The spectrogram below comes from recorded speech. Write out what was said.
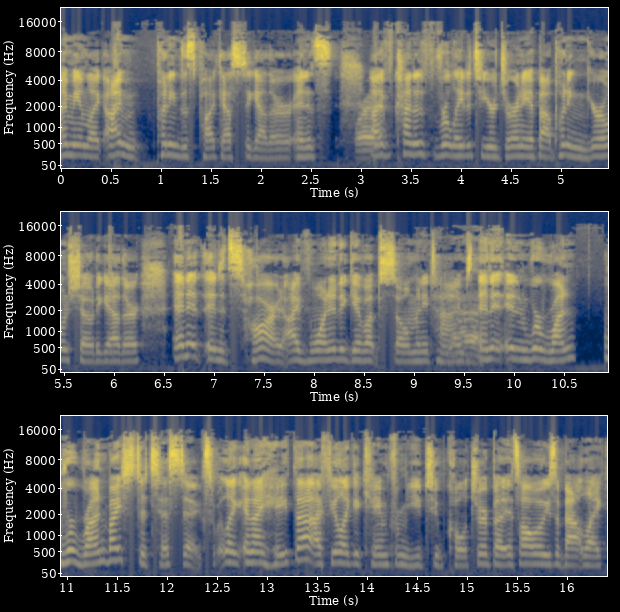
I mean, like, I'm putting this podcast together, and it's right. I've kind of related to your journey about putting your own show together, and it and it's hard. I've wanted to give up so many times, yes. and it, and we're run we're run by statistics. Like and i hate that. I feel like it came from youtube culture but it's always about like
